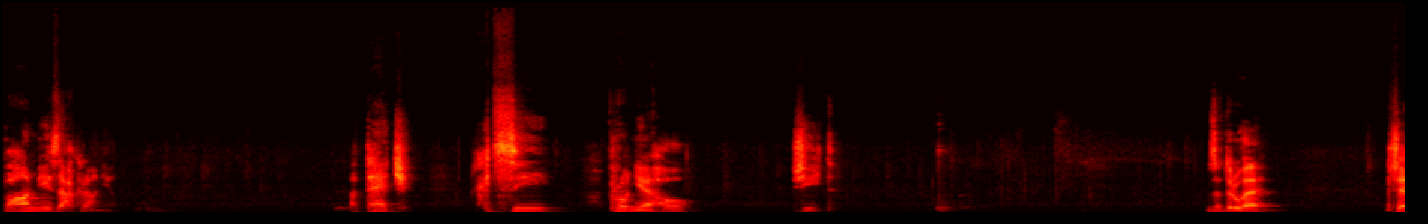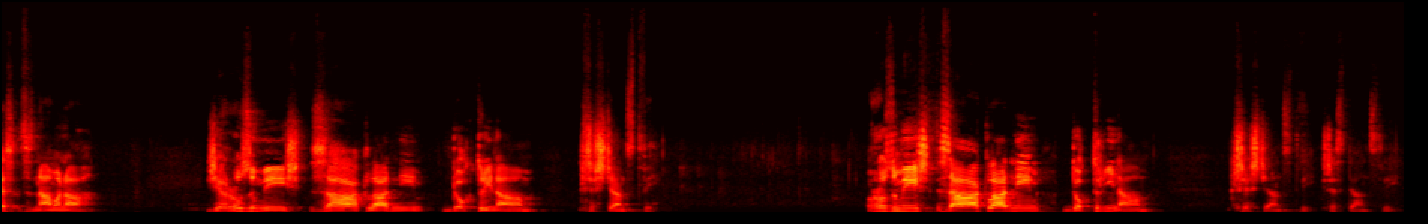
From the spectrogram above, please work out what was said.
pán mě zachránil. A teď chci pro něho žít. Za druhé, přes znamená, že rozumíš základním doktrinám křesťanství. Rozumíš základním doktrinám křesťanství. křesťanství.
